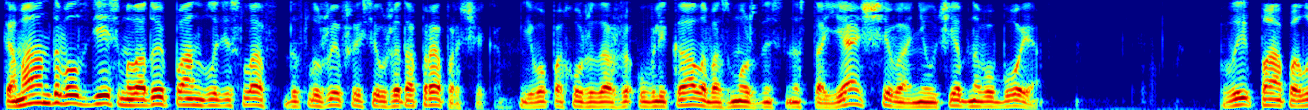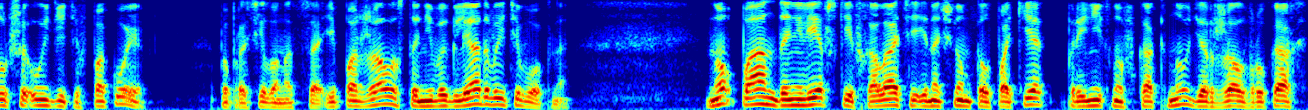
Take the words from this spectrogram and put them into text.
Командовал здесь молодой пан Владислав, дослужившийся уже до прапорщика. Его, похоже, даже увлекала возможность настоящего неучебного боя. «Вы, папа, лучше уйдите в покое», — попросил он отца, — «и, пожалуйста, не выглядывайте в окна». Но пан Данилевский в халате и ночном колпаке, приникнув к окну, держал в руках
